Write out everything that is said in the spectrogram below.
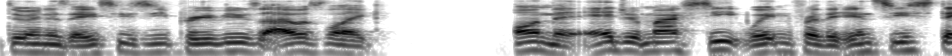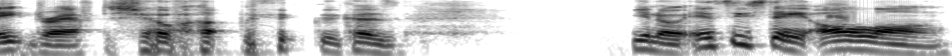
doing his ACC previews, I was like on the edge of my seat waiting for the NC State draft to show up because you know, NC State all along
